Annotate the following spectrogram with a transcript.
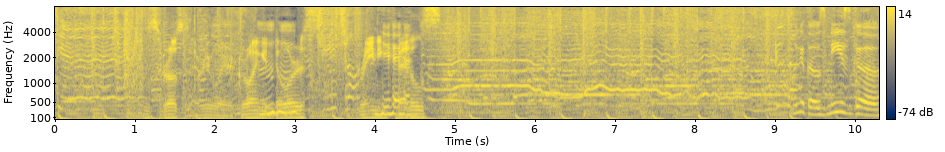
There's roses everywhere. Growing indoors. Raining Yeah. petals. Look at those knees go.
